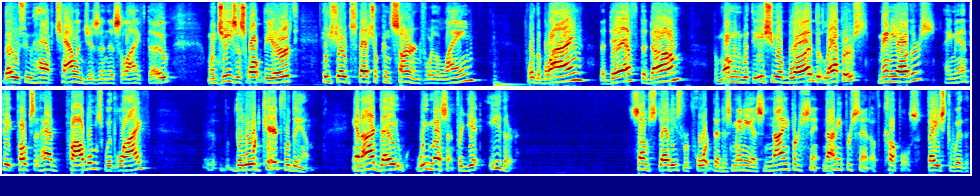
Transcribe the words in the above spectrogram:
those who have challenges in this life, though. When Jesus walked the earth, he showed special concern for the lame, for the blind, the deaf, the dumb, the woman with the issue of blood, the lepers, many others. Amen. Folks that had problems with life, the Lord cared for them. In our day, we mustn't forget either. Some studies report that as many as 90%, 90% of couples faced with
